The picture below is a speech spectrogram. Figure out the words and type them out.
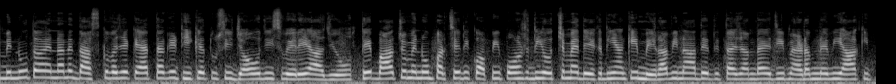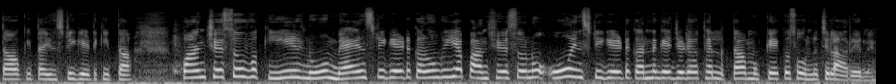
ਮੈਨੂੰ ਤਾਂ ਇਹਨਾਂ ਨੇ 10 ਕੁ ਵਜੇ ਕਹਿਤਾ ਕਿ ਠੀਕ ਹੈ, ਤੁਸੀਂ ਜਾਓ ਜੀ, ਸਵੇਰੇ ਆ ਜਿਓ। ਤੇ ਬਾਅਦ ਚੋਂ ਮੈਨੂੰ ਪਰਚੇ ਦੀ ਕਾਪੀ ਪਹੁੰਚਦੀ, ਉਹ 'ਚ ਮੈਂ ਦੇਖਦੀ ਹਾਂ ਕਿ ਮੇਰਾ ਵੀ ਨਾਂ ਦੇ ਦਿੱਤਾ ਜਾਂਦਾ ਹੈ। ਜੀ, ਮੈਡਮ ਨੇ ਵੀ ਆ ਕੀਤਾ, ਉਹ ਕੀਤਾ ਇਨਸਟੀਗੇਟ ਕੀਤਾ। 5-600 ਵਕੀਲ ਨੂੰ ਮੈਂ ਇਨਸਟੀਗੇਟ ਕਰੂੰਗੀ ਜਾਂ 5-600 ਨੂੰ ਉਹ ਇਨਸਟੀਗੇਟ ਕਰਨਗੇ ਜਿਹੜੇ ਉੱਥੇ ਲੱਤਾਂ ਮੁੱਕੇ ਘਸੁੰਨ ਚਲਾ ਰਹੇ ਨੇ?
